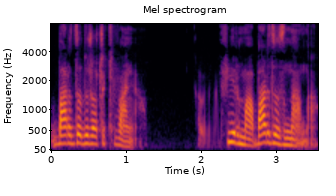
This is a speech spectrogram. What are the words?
bardzo duże oczekiwania. Firma bardzo znana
